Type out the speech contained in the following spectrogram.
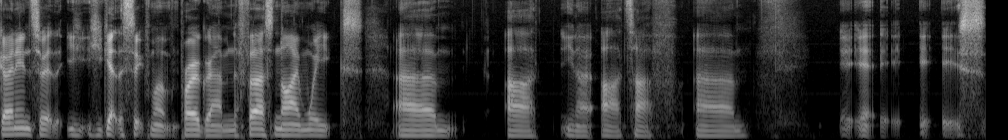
going into it, you, you get the six month program. And the first nine weeks um, are you know are tough. Um, it, it, it's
